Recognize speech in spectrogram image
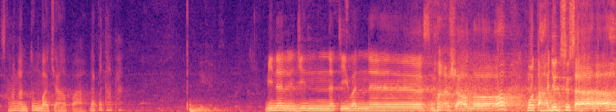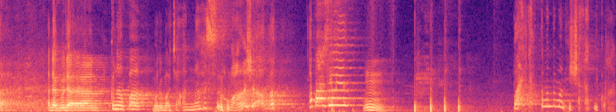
Sekarang antum baca apa? Dapat apa? Minal jinnati wan nas. Masya Allah. Mau tahajud susah. Ada godaan. Kenapa? Baru baca An-Nas. Masya Allah. Apa hasilnya? Hmm. Banyak teman-teman isyarat di Quran.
